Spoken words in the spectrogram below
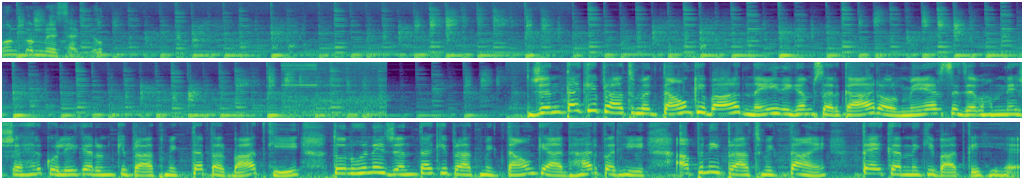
उनको मिल सके जनता की प्राथमिकताओं के बाद नई निगम सरकार और मेयर से जब हमने शहर को लेकर उनकी प्राथमिकता पर बात की तो उन्होंने जनता की प्राथमिकताओं के आधार पर ही अपनी प्राथमिकताएँ तय करने की बात कही है।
